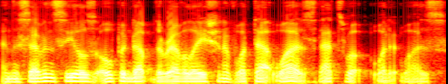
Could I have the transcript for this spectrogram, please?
And the seven seals opened up the revelation of what that was. That's what, what it was.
